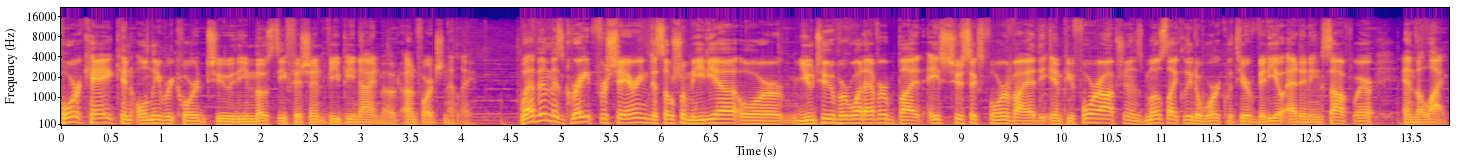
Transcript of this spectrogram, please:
4K can only record to the most efficient VP9 mode, unfortunately. WebM is great for sharing to social media or YouTube or whatever, but H.264 via the MP4 option is most likely to work with your video editing software and the like.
